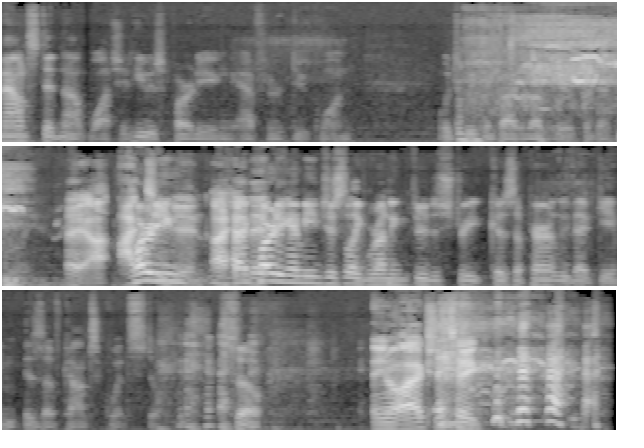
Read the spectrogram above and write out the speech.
Mountz did not watch it. He was partying after Duke won, which we can talk about too potentially. Hey, I, I partying. I by it- partying, I mean just like running through the street because apparently that game is of consequence still. So You know, I actually take.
